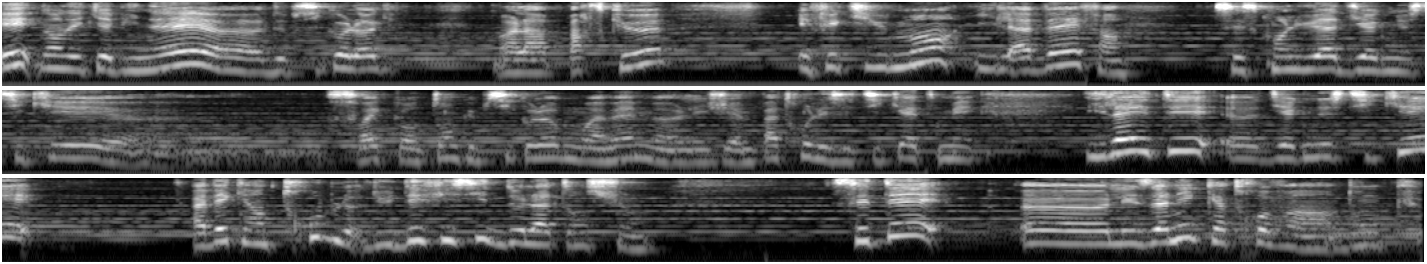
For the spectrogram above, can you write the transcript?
et dans des cabinets euh, de psychologues. Voilà, parce que effectivement, il avait, c'est ce qu'on lui a diagnostiqué. c'est vrai qu'en tant que psychologue moi-même, j'aime pas trop les étiquettes, mais il a été diagnostiqué avec un trouble du déficit de l'attention. C'était euh, les années 80, donc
